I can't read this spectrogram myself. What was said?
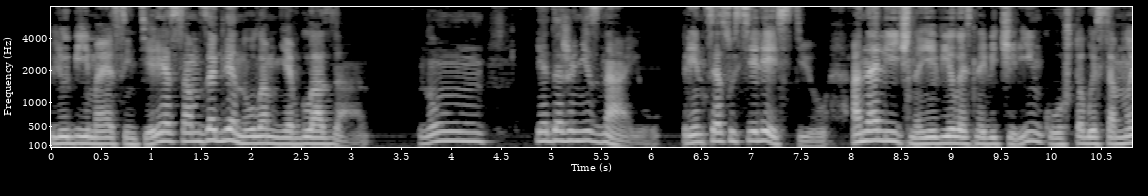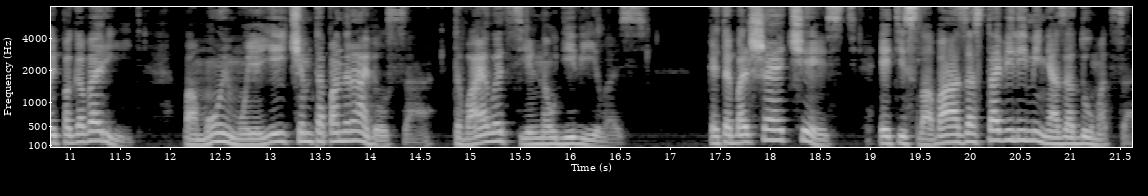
Любимая с интересом заглянула мне в глаза. Ну, я даже не знаю. Принцессу Селестию. Она лично явилась на вечеринку, чтобы со мной поговорить. По-моему, я ей чем-то понравился. Твайлайт сильно удивилась. Это большая честь. Эти слова заставили меня задуматься.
